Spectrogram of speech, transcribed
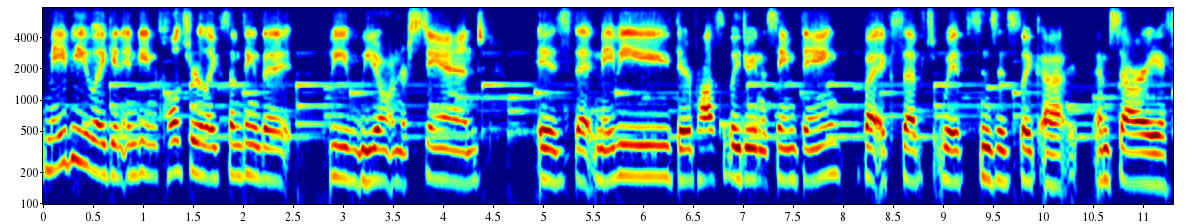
Maybe like in Indian culture, like something that we we don't understand is that maybe they're possibly doing the same thing, but except with since it's like uh, I'm sorry if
